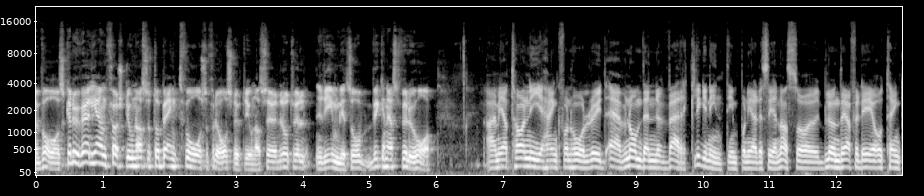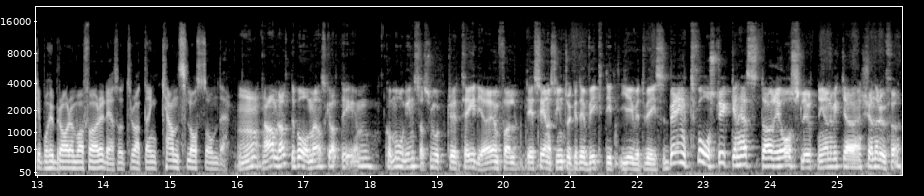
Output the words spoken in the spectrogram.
eh, var. Ska du välja en först Jonas, så tar Bengt två och så får du avsluta Jonas. Eh, det låter väl rimligt. Så vilken häst vill du ha? Ja, men jag tar nio Hank von Hålryd, även om den verkligen inte imponerade senast så blundar jag för det och tänker på hur bra den var före det så tror jag att den kan slåss om det. Mm, ja men det är alltid bra, man ska alltid mm, komma ihåg insats som gjort tidigare, även fall det senaste intrycket är viktigt givetvis. Bengt, två stycken hästar i avslutningen, vilka känner du för?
